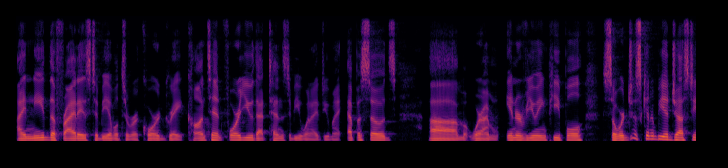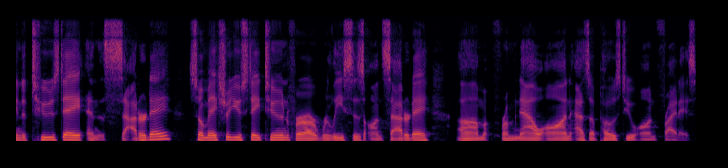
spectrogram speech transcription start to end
I need the Fridays to be able to record great content for you. That tends to be when I do my episodes um, where I'm interviewing people. So we're just going to be adjusting to Tuesday and Saturday. So make sure you stay tuned for our releases on Saturday um, from now on, as opposed to on Fridays.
